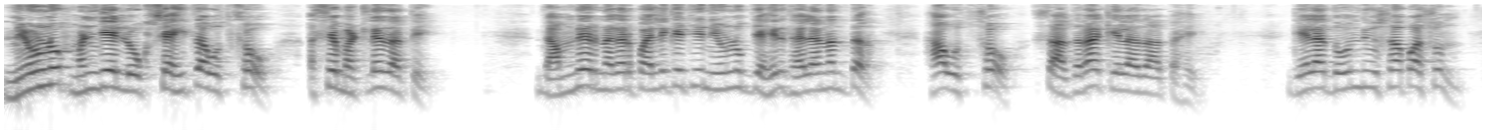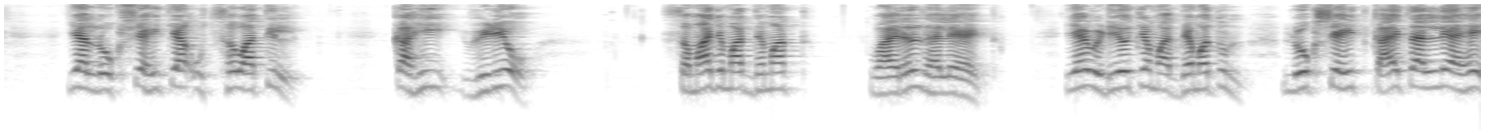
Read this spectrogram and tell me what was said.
निवडणूक म्हणजे लोकशाहीचा उत्सव असे म्हटले जाते. जामनेर नगरपालिकेची निवडणूक जाहीर झाल्यानंतर हा उत्सव साजरा केला जात आहे. गेल्या दोन दिवसापासून या लोकशाहीच्या उत्सवातील काही व्हिडिओ समाज माध्यमात व्हायरल झाले आहेत. या व्हिडिओच्या माध्यमातून लोकशाहीत काय चालले आहे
